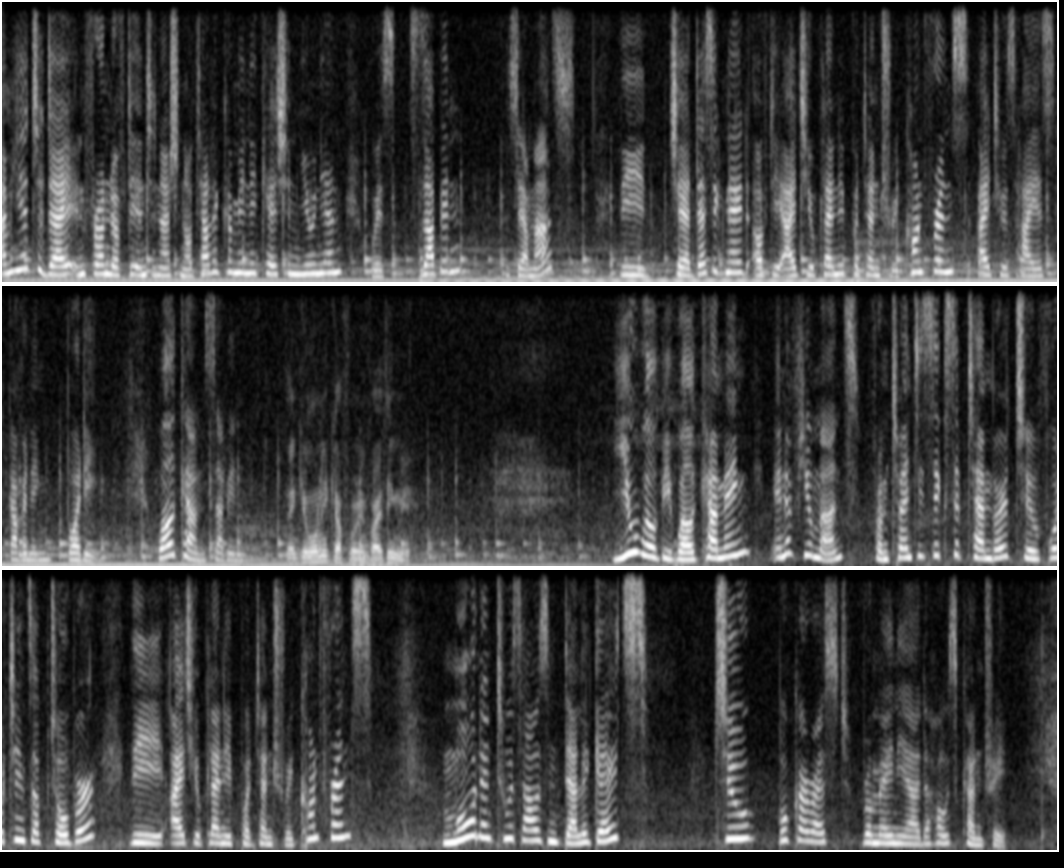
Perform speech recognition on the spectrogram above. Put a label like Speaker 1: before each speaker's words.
Speaker 1: I'm here today in front of the International Telecommunication Union with Sabin Sărmaș, the chair designate of the ITU Plenipotentiary Conference, ITU's highest governing body. Welcome, Sabin.
Speaker 2: Thank you, Monica, for inviting me.
Speaker 1: You will be welcoming in a few months, from 26 September to 14th October, the ITU Plenipotentiary Conference. More than 2,000 delegates to Bucharest, Romania, the host country.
